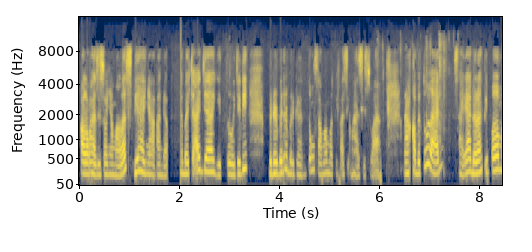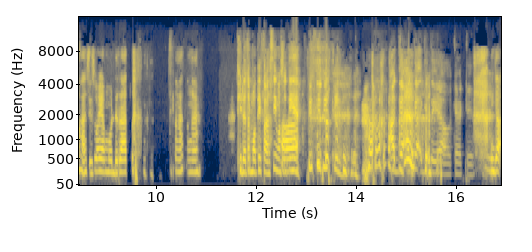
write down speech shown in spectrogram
Kalau mahasiswanya males, dia hanya akan dapat baca aja gitu. Jadi benar-benar bergantung sama motivasi mahasiswa. Nah, kebetulan saya adalah tipe mahasiswa yang moderat di tengah-tengah. Tidak termotivasi maksudnya? 50-50. Agak-agak gitu ya. Oke oke. Nggak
